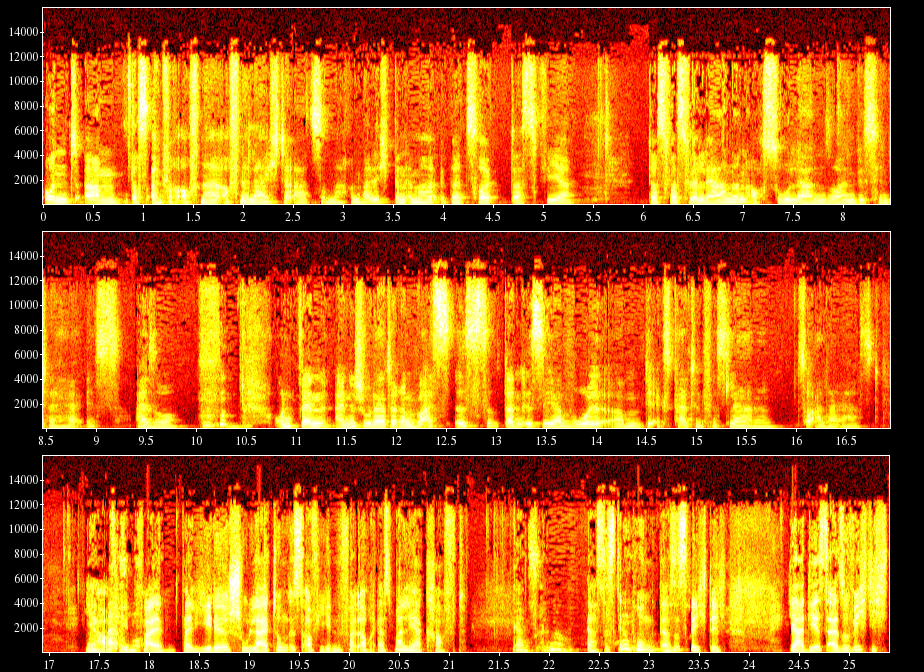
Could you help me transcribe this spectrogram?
und ähm, das einfach auf eine, auf eine leichte Art zu machen, weil ich bin immer überzeugt, dass wir das, was wir lernen, auch so lernen sollen, wie es hinterher ist. Also, und wenn eine Schulleiterin was ist, dann ist sie ja wohl ähm, die Expertin fürs Lernen zuallererst. Ja, auf also, jeden Fall, weil jede Schulleitung ist auf jeden Fall auch erstmal Lehrkraft. Ganz genau. Das ist der Punkt, das ist richtig. Ja, dir ist also wichtig,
